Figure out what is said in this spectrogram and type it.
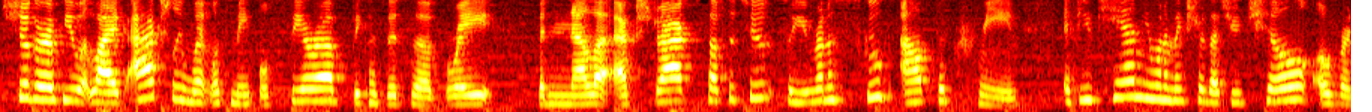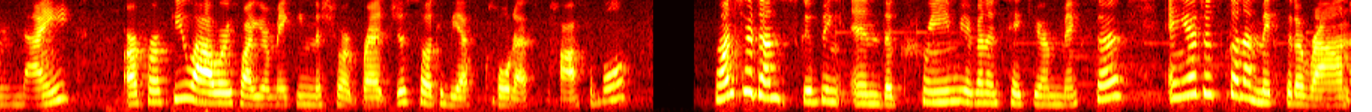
sugar if you would like. I actually went with maple syrup because it's a great vanilla extract substitute. So you're going to scoop out the cream. If you can, you want to make sure that you chill overnight or for a few hours while you're making the shortbread just so it can be as cold as possible. Once you're done scooping in the cream, you're going to take your mixer and you're just going to mix it around.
